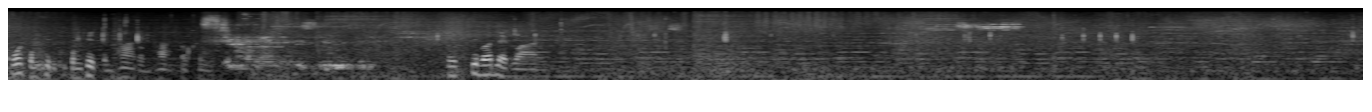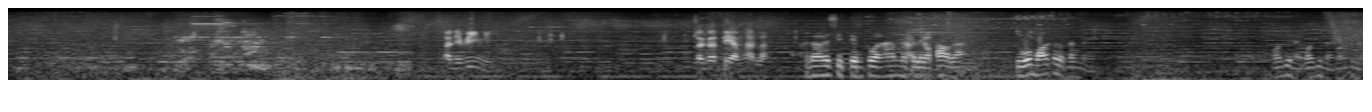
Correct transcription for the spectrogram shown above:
โอ้ยผมผิดผมผิดผมพลาดผมพลาดโอเคนี่ที่เบิร์ดเลดวายอันนี้วิ่งหนี แล้วก็เตรียมหันหลังอันนั้นสิเต็มตัวนะมันจะเล็งเป้าแล้วดูว่าบอสจะโดนทางไหนบอสอยู่ไหนบอสอยู่ไหนบอสอยู่ไหน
